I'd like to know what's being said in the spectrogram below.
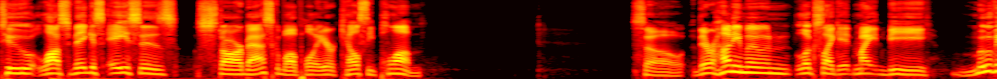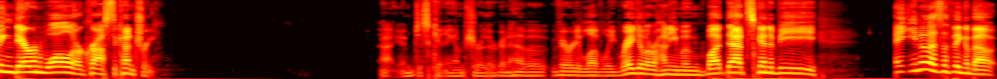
to Las Vegas Aces star basketball player Kelsey Plum. So their honeymoon looks like it might be moving Darren Waller across the country. I'm just kidding. I'm sure they're going to have a very lovely regular honeymoon, but that's going to be And you know that's the thing about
